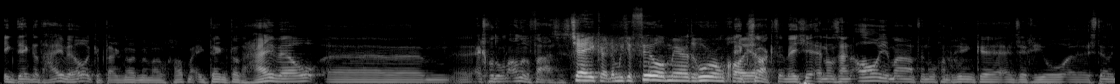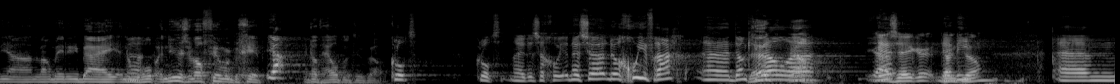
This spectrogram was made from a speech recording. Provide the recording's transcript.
Ik denk dat hij wel, ik heb het eigenlijk nooit met hem over gehad, maar ik denk dat hij wel ehm, eh, echt wel door een andere fase is. Zeker, dan moet je veel meer het roer omgooien. Exact, weet je. En dan zijn al je maten nog aan het drinken en zeggen, joh, eh, stel je niet aan, waarom ben je er niet bij? En noem Ja. maar op. En nu is er wel veel meer begrip. Ja, En dat helpt natuurlijk wel. klopt. Klopt. Nee, dat is een goede, dat is eh, een goede vraag. Eh dankjewel. Leuk, ja. eh, Ja, De- zeker. Debbie? Dankjewel. Ehm,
